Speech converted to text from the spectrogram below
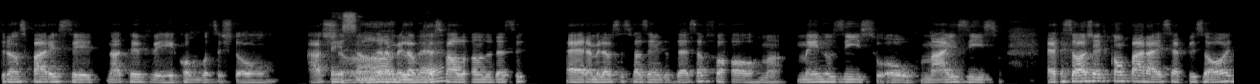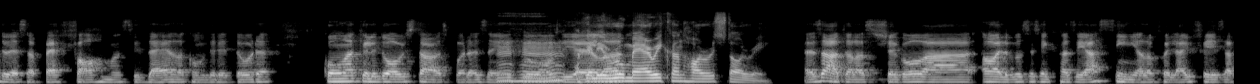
transparecer na TV como vocês estão achando. Pensando, Era melhor né? vocês falando desse. Era melhor vocês fazendo dessa forma, menos isso ou mais isso. É só a gente comparar esse episódio, essa performance dela como diretora, com aquele do All Stars, por exemplo, Uhum, Aquele ela... American Horror Story. Exato, ela chegou lá, olha, você tem que fazer assim. Ela foi lá e fez a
